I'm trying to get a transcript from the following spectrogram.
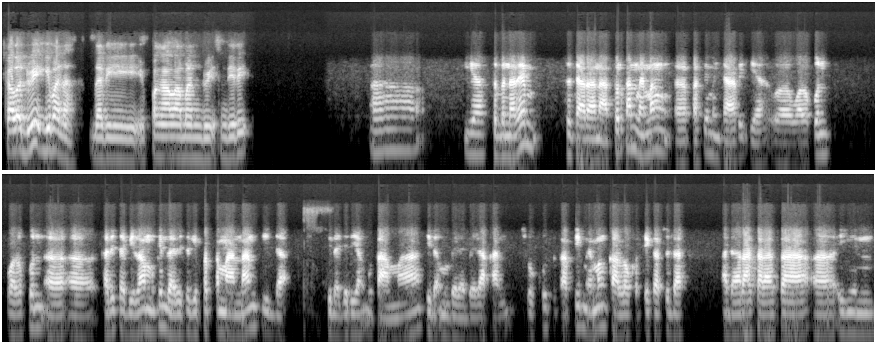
kalau Dwi gimana dari pengalaman Dwi sendiri? Uh, ya sebenarnya secara natur kan memang uh, pasti mencari ya walaupun walaupun uh, uh, tadi saya bilang mungkin dari segi pertemanan tidak tidak jadi yang utama, tidak membeda-bedakan suku, tetapi memang kalau ketika sudah ada rasa-rasa uh, ingin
